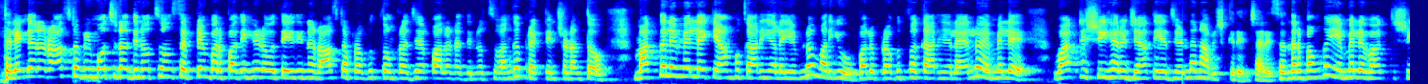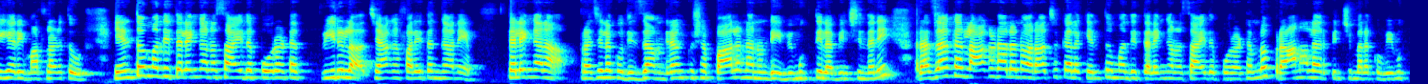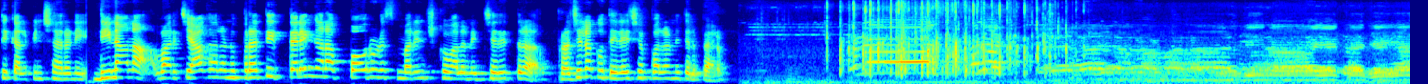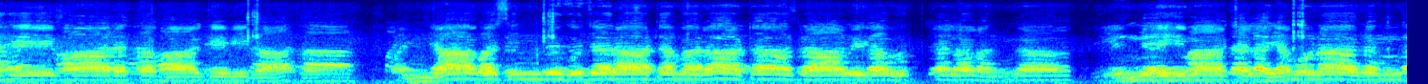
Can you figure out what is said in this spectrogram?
తెలంగాణ రాష్ట్ర విమోచన దినోత్సవం సెప్టెంబర్ పదిహేడవ తేదీన రాష్ట్ర ప్రభుత్వం ప్రజాపాలన దినోత్సవంగా ప్రకటించడంతో మక్తల్ ఎమ్మెల్యే క్యాంపు కార్యాలయంలో మరియు పలు ప్రభుత్వ కార్యాలయాల్లో ఎమ్మెల్యే వాక్టి శ్రీహరి జాతీయ జెండాను ఆవిష్కరించారు. ఈ సందర్భంగా ఎమ్మెల్యే వాక్టి శ్రీహరి మాట్లాడుతూ ఎంతో మంది తెలంగాణ సాయుధ పోరాట వీరుల త్యాగ ఫలితంగానే తెలంగాణ ప్రజలకు నిజాం నిరంకుశ పాలన నుండి విముక్తి లభించిందని రజాకర్ల ఆగడాలను అరాచకాలకు ఎంతో మంది తెలంగాణ సాయుధ పోరాటంలో ప్రాణాలు అర్పించి మనకు విముక్తి కల్పించారని దినాన వారి త్యాగాలను ప్రతి తెలంగాణ పౌరుడు స్మరించుకోవాలని చరిత్ర ప్రజలకు తెలియచెప్పాలని తెలిపారు. పంజాబ సింధు గుజరాట మరాఠా ద్రావిడ ఉత్కల వంగ ఇంద్ర హిమాచల యమునా గంగ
